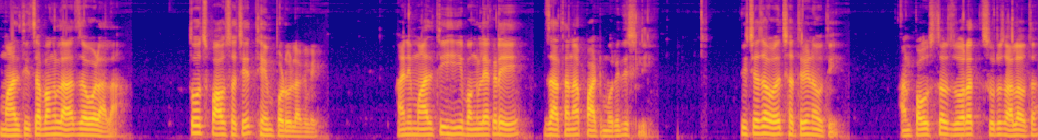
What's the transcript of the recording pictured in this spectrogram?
मालतीचा बंगला जवळ आला. तोच पावसाचे थेंब पडू लागले. आणि मालती ही बंगल्याकडे जाताना पाठमोरी दिसली. तिच्याजवळ छत्री नव्हती. आणि पाऊस तर जोरात सुरू झाला होता.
